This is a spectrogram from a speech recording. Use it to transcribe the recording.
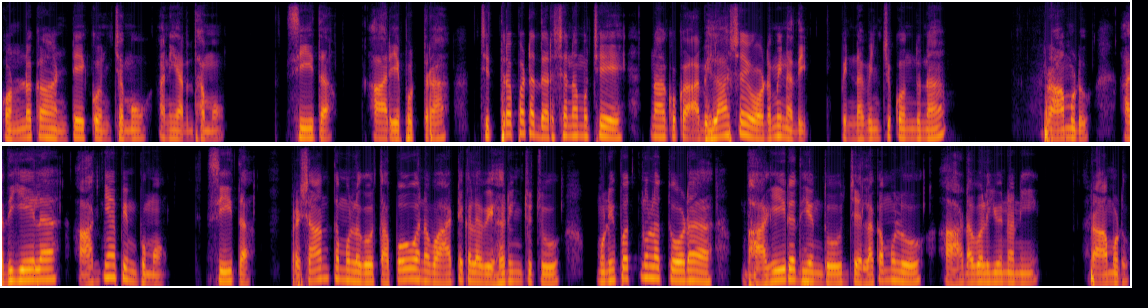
కొండక అంటే కొంచెము అని అర్థము. సీత ఆర్యపుత్ర చిత్రపట దర్శనముచే నాకొక అభిలాష ఓడమినది విన్నవించుకొందునా? రాముడు అది ఏలా ఆజ్ఞాపింపుమో? సీత ప్రశాంతములగు తపోవన వాటికల విహరించుచు మునిపత్నులతోడ భాగీరథియందు జలకములు ఆడవలయునని. రాముడు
